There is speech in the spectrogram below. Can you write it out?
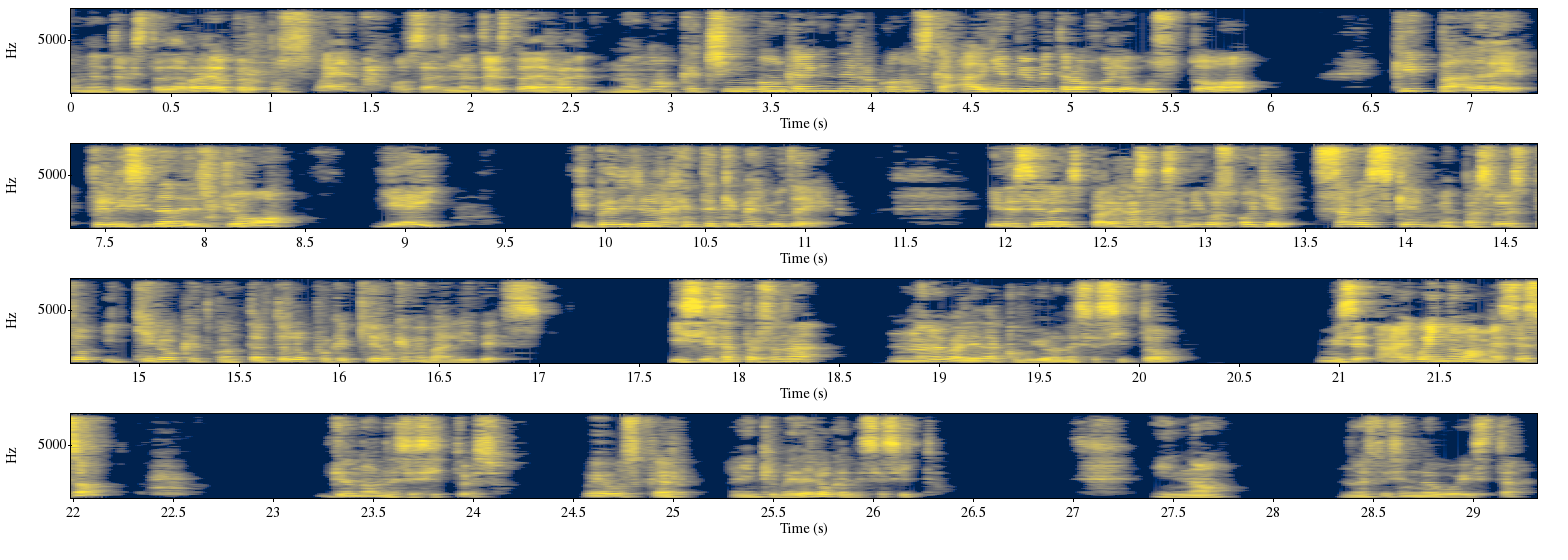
una, entrevista de radio, pero pues bueno, o sea, es una entrevista de radio. No, no, qué chingón que alguien me reconozca. Alguien vio mi trabajo y le gustó. Qué padre. Felicidades yo. Yay. Y pedirle a la gente que me ayude. Y decirle a mis parejas, a mis amigos, oye, ¿sabes qué? Me pasó esto y quiero que contártelo porque quiero que me valides. Y si esa persona no me valida como yo lo necesito, me dice, ay, güey, no mames eso. Yo no necesito eso. Voy a buscar a alguien que me dé lo que necesito. Y no, no estoy siendo egoísta.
